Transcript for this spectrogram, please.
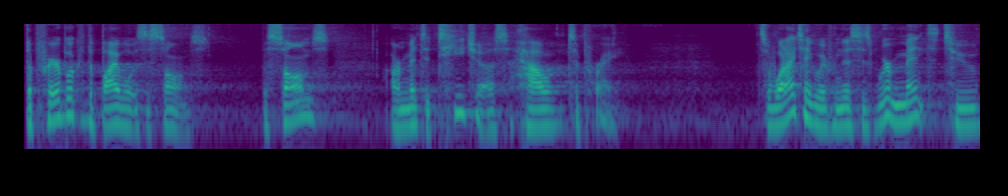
The prayer book of the Bible is the Psalms. The Psalms are meant to teach us how to pray. So, what I take away from this is we're meant to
